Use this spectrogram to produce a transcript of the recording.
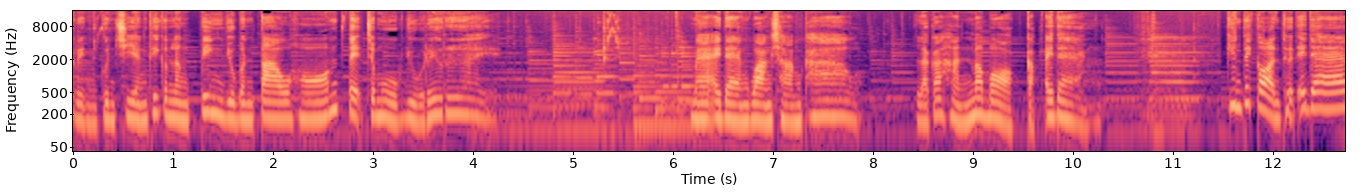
กลิ่นกุนเชียงที่กำลังปิ้งอยู่บนเตาหอมเตะจมูกอยู่เรื่อยๆ แม่ไอแดงวางชามข้าว แล้วก็หันมาบอกกับไอแดง กินไปก่อนเถิดไอแดง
